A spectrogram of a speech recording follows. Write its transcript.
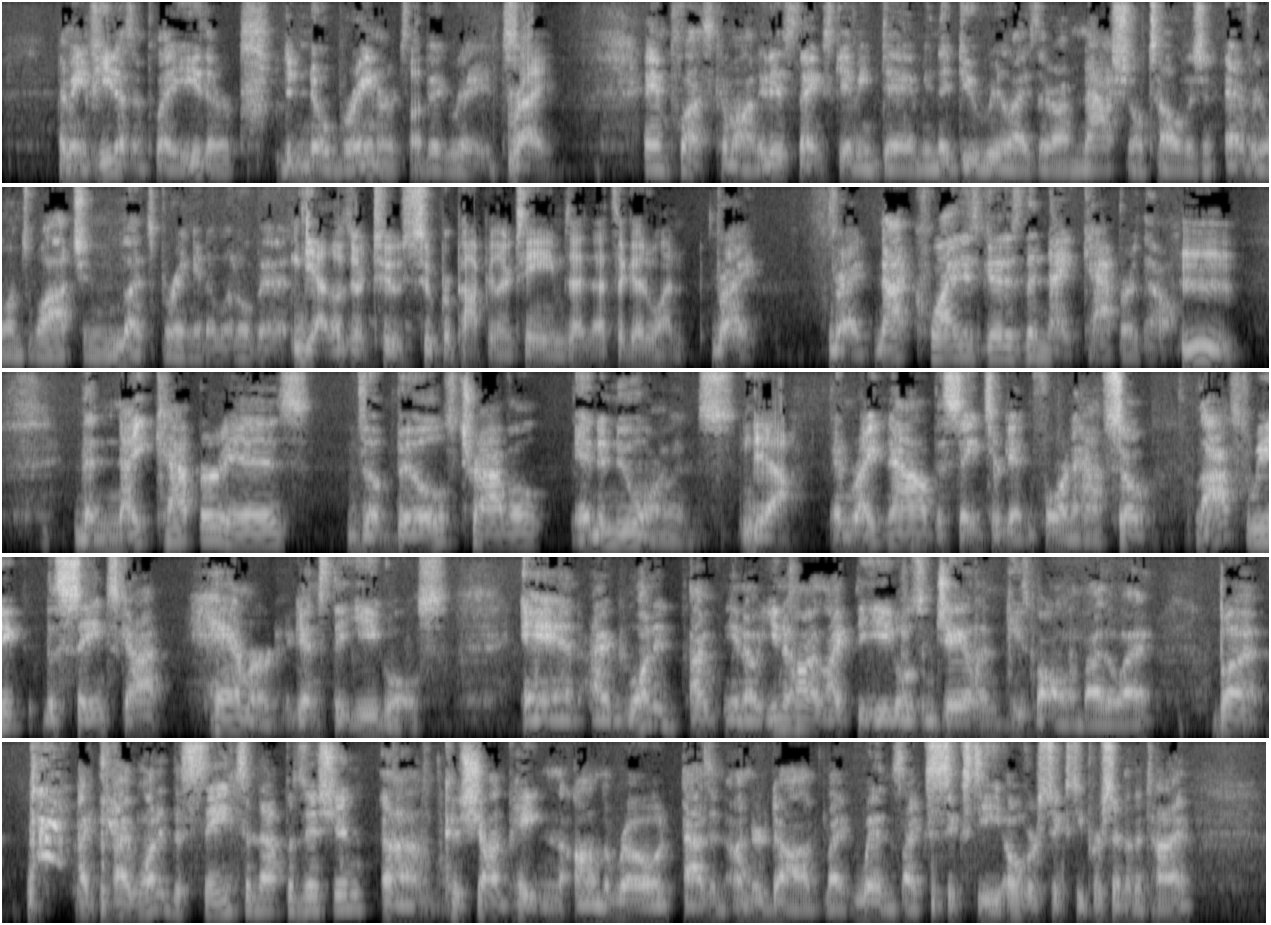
I mean, if he doesn't play either, no brainer. It's the big raids, Right. And plus, come on, it is Thanksgiving Day. I mean, they do realize they're on national television. Everyone's watching. Let's bring it a little bit. Yeah, those are two super popular teams. That, that's a good one. Right. Right. Not quite as good as the nightcapper, though. Hmm. The nightcapper is the Bills travel into New Orleans. Yeah. And right now, the Saints are getting four and a half. So last week, the Saints got hammered against the Eagles. And I wanted, I, you know, you know how I like the Eagles and Jalen. He's balling, by the way. But I, I wanted the Saints in that position um, because Sean Payton on the road as an underdog like wins like sixty over sixty percent of the time.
